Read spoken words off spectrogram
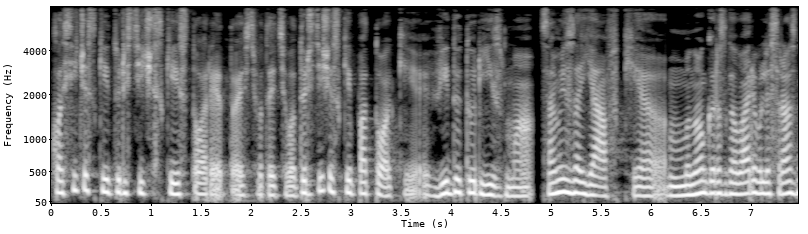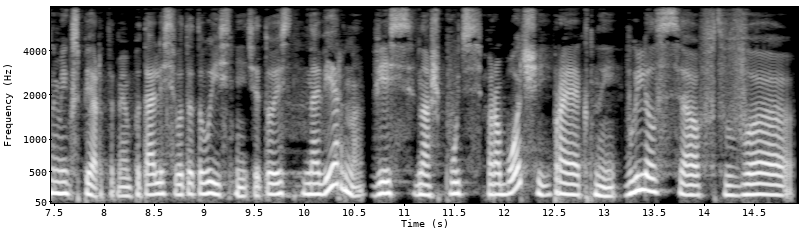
классические туристические истории, то есть вот эти вот туристические потоки, виды туризма, сами заявки, много разговаривали с разными экспертами, пытались вот это выяснить. И то есть, наверное, весь наш путь рабочий, проектный, вылился в, в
